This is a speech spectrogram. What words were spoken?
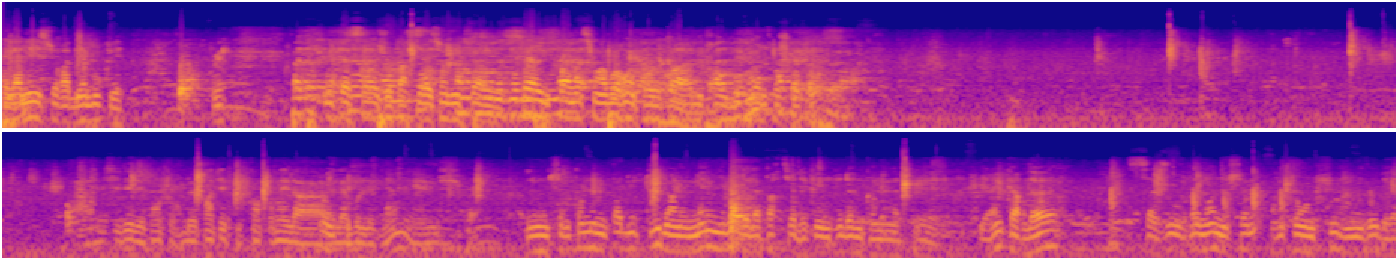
Et l'année sera bien bouclée. Oui. Suite à ça, je partirai sans doute faire une, faire une formation à Boiron pour le corps arbitral de a décidé de, contour- de pointer puis de contourner la, Oui. la boule de monde. Et, je sais pas. Nous ne sommes quand même pas du tout dans le même niveau de la partie de Kevin Prudhomme comme on a fait il y a un quart d'heure. Ça joue vraiment, nous sommes un peu en dessous du niveau de la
